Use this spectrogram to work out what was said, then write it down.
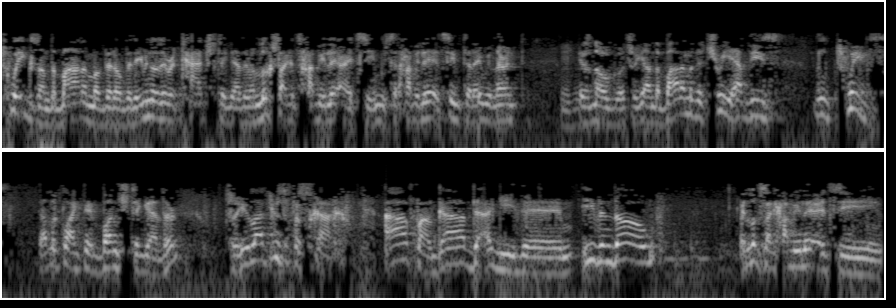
twigs on the bottom of it over there, even though they're attached together. It looks like it's habile etzim. We said habile etzim today. We learned mm-hmm. is no good. So yeah, on the bottom of the tree, you have these little twigs that look like they're bunched together. So you're allowed to use it for schach. Even though it looks like Habile Etzim.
